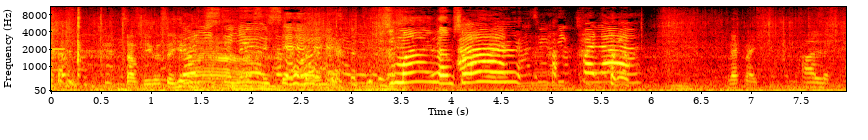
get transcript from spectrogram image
Sabi ko sa'yo. Don't need to use. It's mine! I'm ah, sorry! sitik pala. Left, right. Ale.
